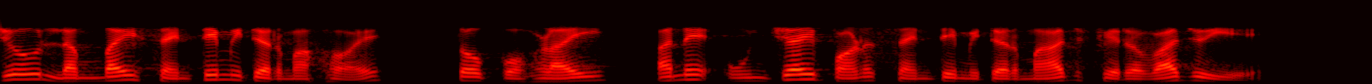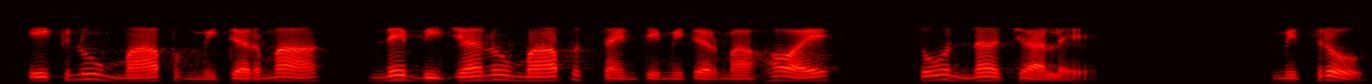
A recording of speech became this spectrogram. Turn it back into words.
જો લંબાઈ સેન્ટીમીટરમાં હોય, તો પહોળાઈ અને ઊંચાઈ પણ સેન્ટીમીટરમાં જ ફેરવવા જોઈએ. એકનું માપ મીટરમાં ને બીજાનું માપ સેન્ટીમીટરમાં હોય, તો ન ચાલે. મિત્રો,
